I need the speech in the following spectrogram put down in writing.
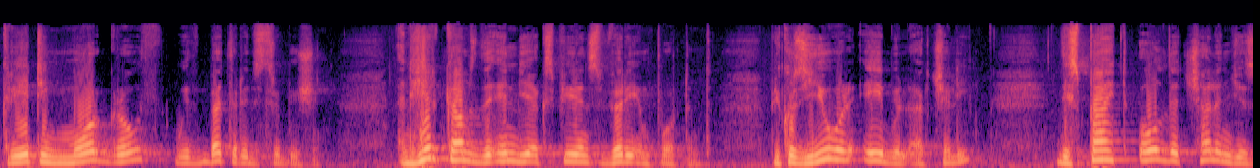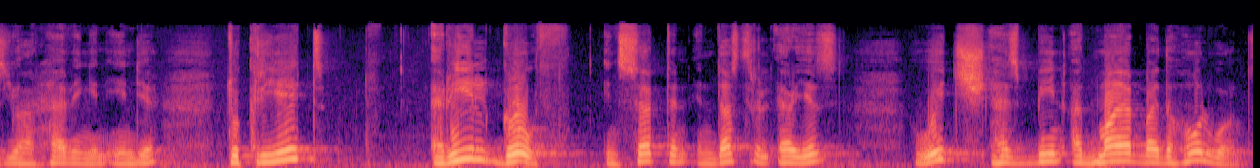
creating more growth with better distribution. And here comes the India experience very important because you were able actually, despite all the challenges you are having in India, to create a real growth in certain industrial areas which has been admired by the whole world.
